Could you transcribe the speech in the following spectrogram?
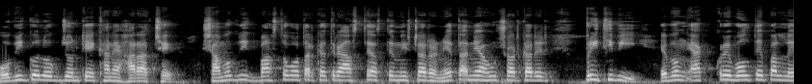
অভিজ্ঞ লোকজনকে এখানে হারাচ্ছে। সামগ্রিক বাস্তবতার ক্ষেত্রে আস্তে আস্তে মিস্টার নেতানিয়াহু সরকারের পৃথিবী এবং এক করে বলতে পারলে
